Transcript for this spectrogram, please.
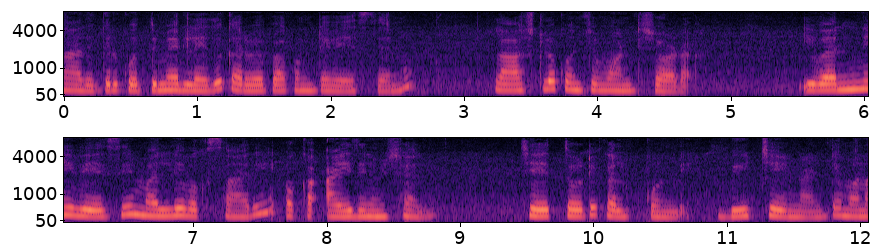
నా దగ్గర కొత్తిమీర లేదు కరివేపాకు ఉంటే వేస్తాను. లాస్ట్లో కొంచెం వంట సోడా. ఇవన్నీ వేసి మళ్ళీ ఒకసారి ఒక ఐదు నిమిషాలు చేతితోటి కలుపుకోండి. బీట్ చేయండి. అంటే మన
